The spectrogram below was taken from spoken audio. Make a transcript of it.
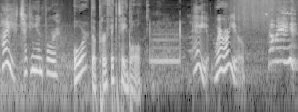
Hi, checking in for or the perfect table. Hey, where are you? Coming.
